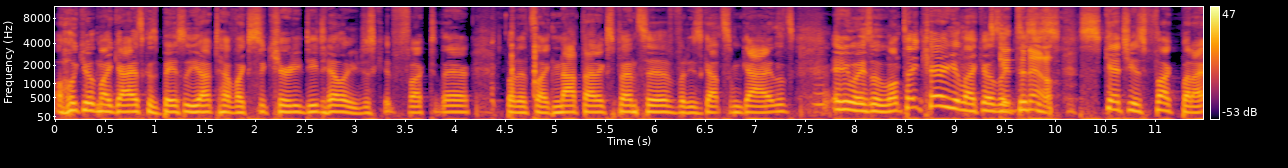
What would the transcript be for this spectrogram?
I'll hook you with my guys because basically you have to have like security detail or you just get fucked there. But it's like not that expensive but he's got some guys. It's anyway so i'll take care of you like i was like this know. is sketchy as fuck but i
